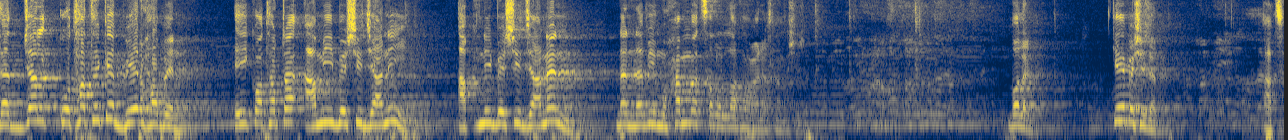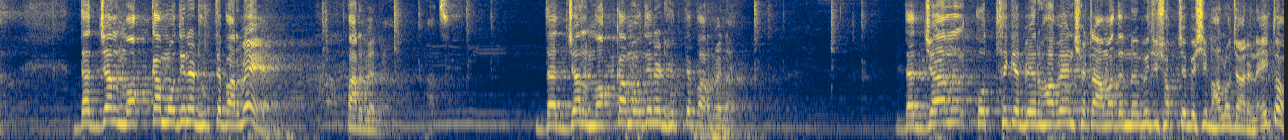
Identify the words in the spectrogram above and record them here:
দাজ্জাল কোথা থেকে বের হবেন? এই কথাটা আমি বেশি জানি, আপনি বেশি জানেন, না নবী মুহাম্মদ সাল্লাহ বলেন। কে বেশি জানেন আচ্ছা। দাজ্জাল মক্কা মদিনে ঢুকতে পারবে? পারবে না। আচ্ছা। দাজ্জাল মক্কা মদিনে ঢুকতে পারবে না। দাজ্জাল কোত্থেকে বের হবেন সেটা আমাদের নবীজি সবচেয়ে বেশি ভালো জানেন, এই তো?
